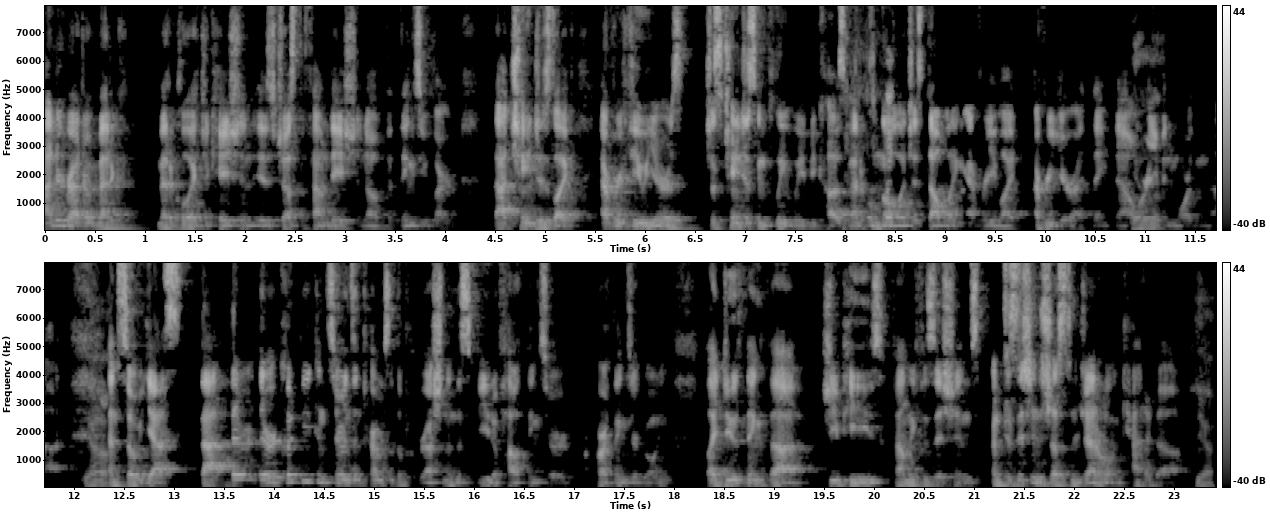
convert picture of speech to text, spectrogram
undergraduate medical medical education is just the foundation of the things you learn. That changes like every few years, just changes completely because medical knowledge is doubling every like every year, I think now, yeah. or even more than that. Yeah. And so yes, that there there could be concerns in terms of the progression and the speed of how things are how things are going. But I do think that GPs, family physicians, and physicians just in general in Canada yeah.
